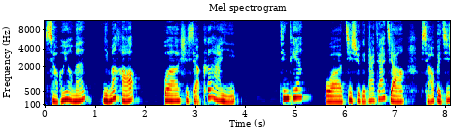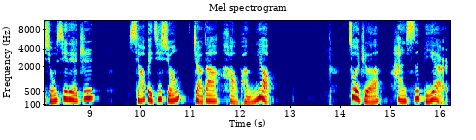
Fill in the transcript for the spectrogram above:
小朋友们，你们好，我是小柯阿姨。今天我继续给大家讲《小北极熊系列之小北极熊找到好朋友》，作者汉斯·比尔。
